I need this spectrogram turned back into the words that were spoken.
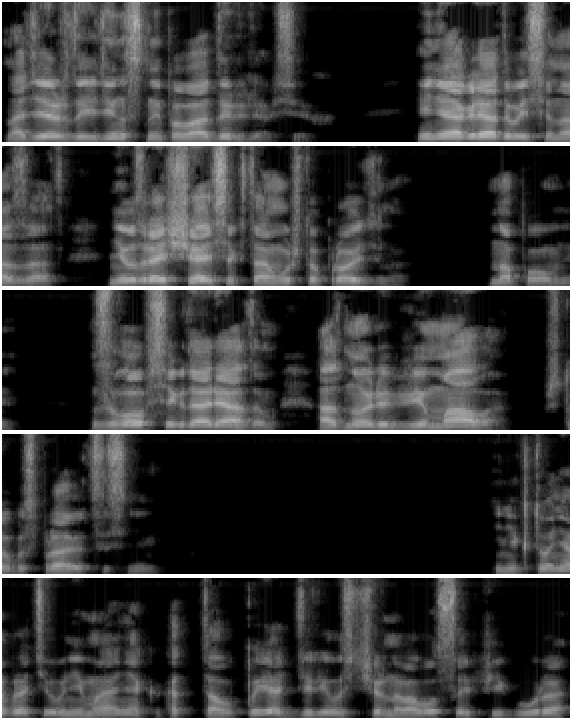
Надежда — единственный поводырь для всех. И не оглядывайся назад, не возвращайся к тому, что пройдено. Но помни, зло всегда рядом, одной любви мало, чтобы справиться с ним. И никто не обратил внимания, как от толпы отделилась черноволосая фигура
